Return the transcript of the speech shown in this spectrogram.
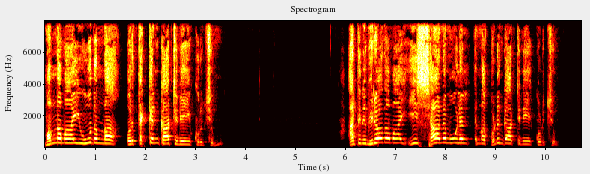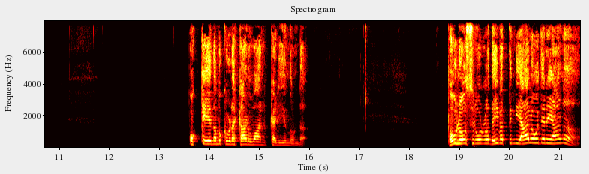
മന്ദമായി ഊതുന്ന ഒരു തെക്കൻ കാറ്റിനെ കുറിച്ചും അതിന് വിരോധമായി ഈശാനമൂലൻ എന്ന കൊടുങ്കാറ്റിനെ കുറിച്ചും ഒക്കെ നമുക്കിവിടെ കാണുവാൻ കഴിയുന്നുണ്ട്. പൗലോസിനോടുള്ള ദൈവത്തിന്റെ ആലോചനയാണ്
